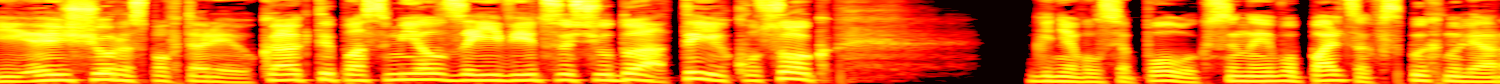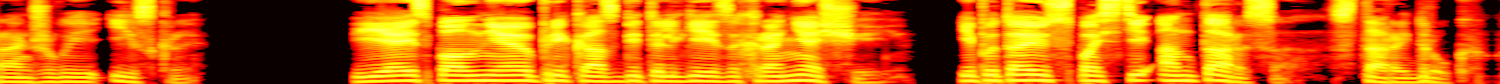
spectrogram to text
«Я еще раз повторяю, как ты посмел заявиться сюда, ты, кусок...» Гневался Полукс, и на его пальцах вспыхнули оранжевые искры. «Я исполняю приказ Бетельгейза Хранящий и пытаюсь спасти Антареса, старый друг»,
